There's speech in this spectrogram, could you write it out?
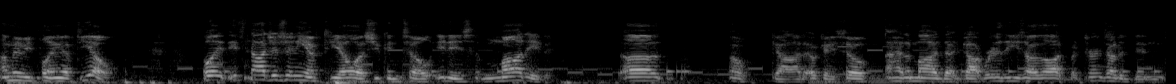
I'm going to be playing FTL. But it's not just any FTL, as you can tell, it is modded. Uh, oh god, okay, so I had a mod that got rid of these, I thought, but turns out it didn't.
